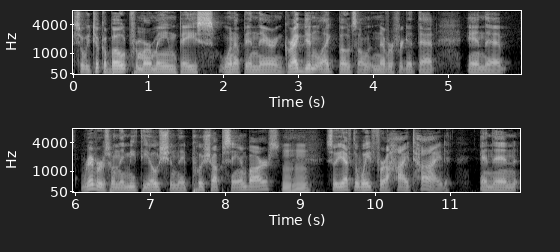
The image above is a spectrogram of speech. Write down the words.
So we took a boat from our main base, went up in there, and Greg didn't like boats. I'll never forget that. And the rivers when they meet the ocean, they push up sandbars. Mm-hmm. So you have to wait for a high tide, and then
